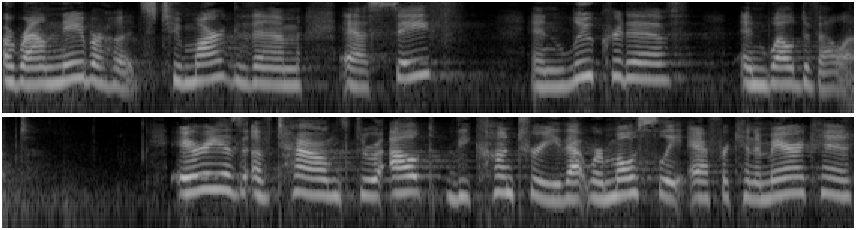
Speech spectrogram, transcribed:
around neighborhoods to mark them as safe and lucrative and well developed. Areas of towns throughout the country that were mostly African American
